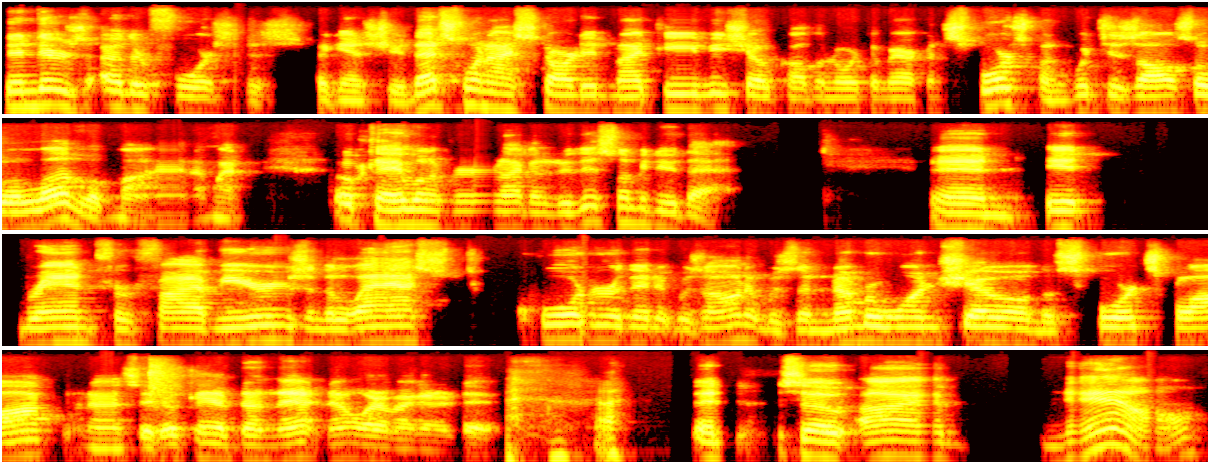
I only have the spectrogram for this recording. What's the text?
then there's other forces against you. That's when I started my TV show called The North American Sportsman, which is also a love of mine. I went, okay, well, if we're not going to do this, let me do that. And it ran for five years. And the last quarter that it was on, it was the number one show on the sports block. And I said, okay, I've done that. Now what am I going to do? and so I now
